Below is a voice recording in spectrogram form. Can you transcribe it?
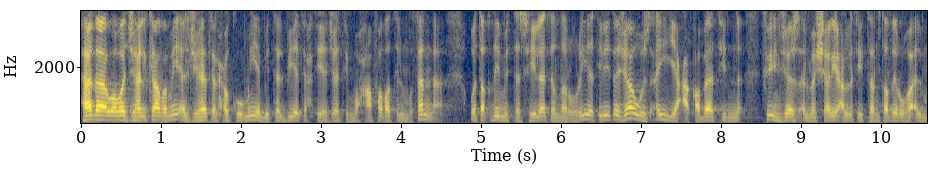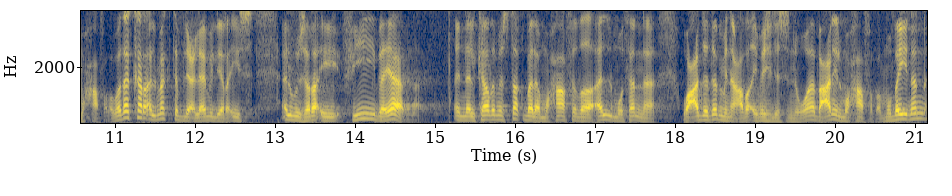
هذا ووجه الكاظمي الجهات الحكومية بتلبية احتياجات محافظة المثنى وتقديم التسهيلات الضرورية لتجاوز أي عقبات في إنجاز المشاريع التي تنتظرها المحافظة. وذكر المكتب الإعلامي لرئيس الوزراء في بيان أن الكاظم استقبل محافظ المثنى وعددا من أعضاء مجلس النواب عن المحافظة مبينا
